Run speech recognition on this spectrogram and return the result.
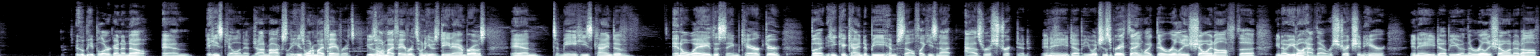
who people are going to know and. He's killing it, Jon Moxley. He's one of my favorites. He was one of my favorites when he was Dean Ambrose, and to me, he's kind of in a way the same character, but he could kind of be himself. Like he's not as restricted in Mhm. AEW, which is a great thing. Like they're really showing off the, you know, you don't have that restriction here in AEW, and they're really showing it off.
